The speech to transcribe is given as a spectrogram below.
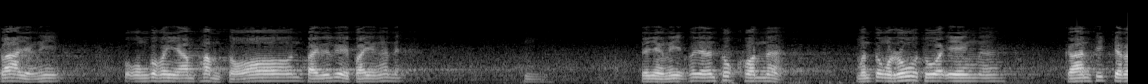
กล้าอย่างนี้ พระองค์ก็พยายามพัฒสอนไปเรื่อยๆไปอย่างนั้นเนี่ยเป็นอย่างนี้ เพราะฉะนั้นทุกคนนะ่ะ มันต้องรู้ตัวเองนะการพิจาร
